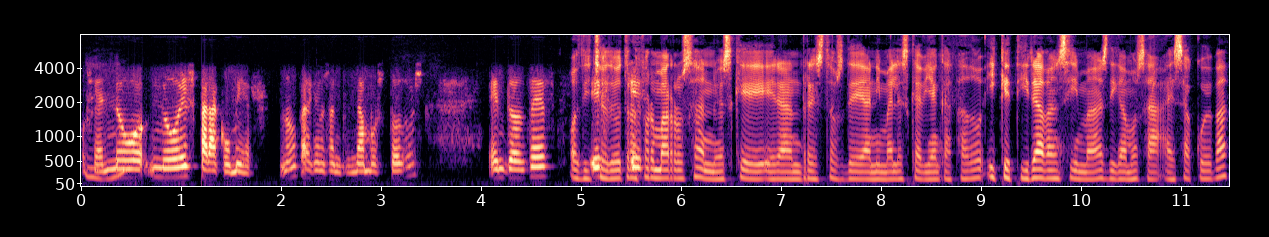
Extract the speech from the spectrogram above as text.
o sea, no, no es para comer, ¿no? para que nos entendamos todos, entonces. O dicho de otra forma, Rosa, no es que eran restos de animales que habían cazado y que tiraban sin más, digamos, a, esa cueva.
